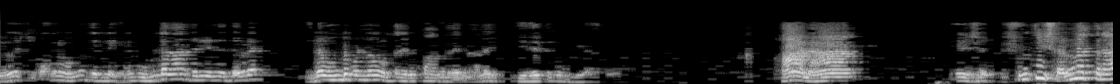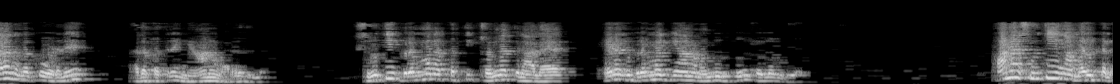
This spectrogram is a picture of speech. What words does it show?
யோசிச்சு பாக்குற ஒண்ணும் தெரியல. எனக்கு உள்ளதான் தெரியுதே தவிர இதை உண்டு பண்ண ஒருத்தன் இருப்பாங்கிறத என்னால ஏற்றுக்க முடியாது. ஆனா ஸ்ருதி சொன்னத்தினால நமக்கு உடனே அதை பத்தின ஞானம் வர்றதில்லை. ஸ்ருதி பிரம்மனை பத்தி சொன்னதுனால எனக்கு பிரம்ம ஜானம் வந்துருக்குன்னு சொல்ல முடியாது. ஆனா ஸ்ருதியை நான் மறுக்கல.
